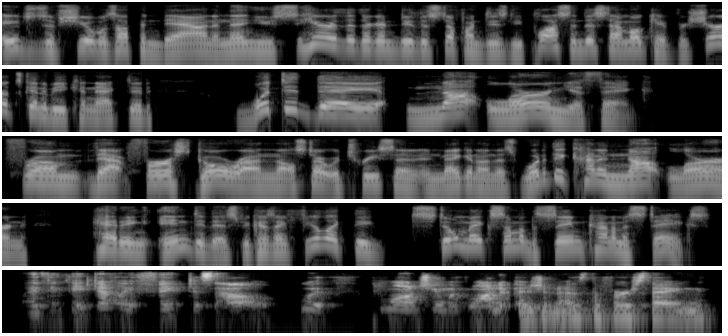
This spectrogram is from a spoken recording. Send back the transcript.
Agents of Shield was up and down, and then you hear that they're going to do this stuff on Disney Plus, and this time, okay, for sure it's going to be connected. What did they not learn? You think from that first go around? And I'll start with Teresa and Megan on this. What did they kind of not learn heading into this? Because I feel like they still make some of the same kind of mistakes. I think they definitely faked us out with launching with WandaVision as the first thing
